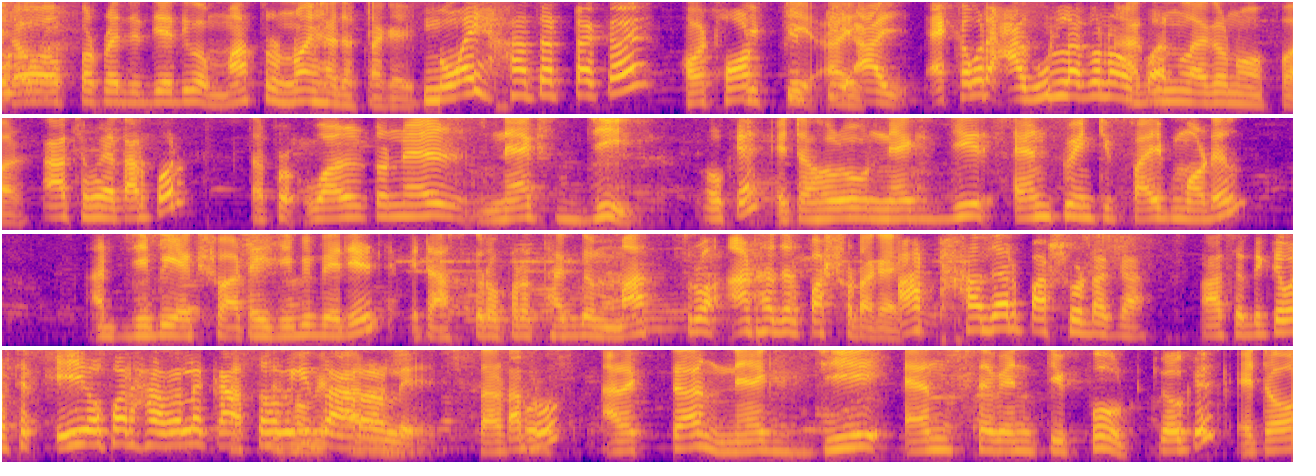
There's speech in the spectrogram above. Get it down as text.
এটাও অফার প্রাইসে দিয়ে দিব মাত্র নয় হাজার টাকায়। নয় হাজার টাকায় হট ফিফটি আই একেবারে আগুন লাগানো অফার আগুন লাগানো অফার আচ্ছা ভাই তারপর? তারপর ওয়ালটনের নেক্সট জি ওকে এটা হলো নেক্সট জির এন টোয়েন্টি ফাইভ মডেল আট জিবি একশো আঠাশ জিবি ভেরিয়েন্ট এটা আজকের অফারে থাকবে মাত্র আট হাজার পাঁচশো টাকায়। আট হাজার পাঁচশো টাকা। আচ্ছা দেখতে পাচ্ছেন এই অফার হারালে কাটতে হবে কিন্তু আড়ালে। তারপর আরেকটা next G N seventy four okay এটাও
